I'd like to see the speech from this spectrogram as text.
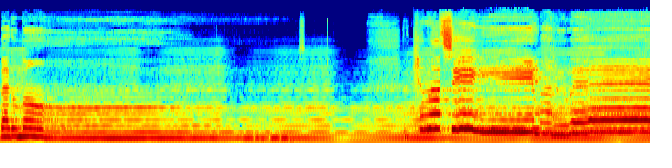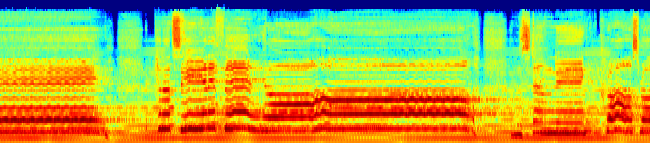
vagabond. standing at crossroads.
